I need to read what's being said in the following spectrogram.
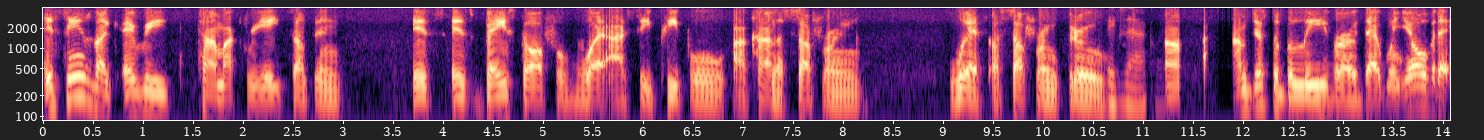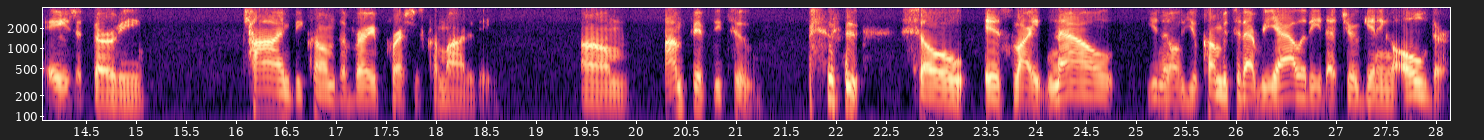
it seems like every time I create something it's it's based off of what I see people are kind of suffering with or suffering through. Exactly. Um, I'm just a believer that when you're over the age of 30, time becomes a very precious commodity. Um, I'm 52. so it's like now, you know, you're coming to that reality that you're getting older.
